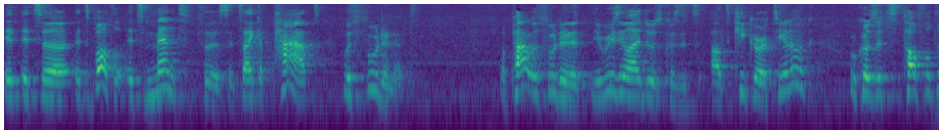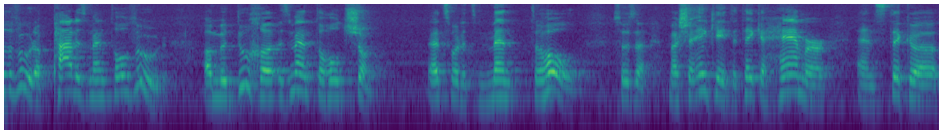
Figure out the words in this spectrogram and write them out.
It's a it's bottle. It's meant for this. It's like a pot with food in it. A pot with food in it, the reason why I do is because it's al kikar or because it's tough to the food. A pot is meant to hold food. A meducha is meant to hold shum. That's what it's meant to hold. So it's a masha'inkein, to take a hammer and stick a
